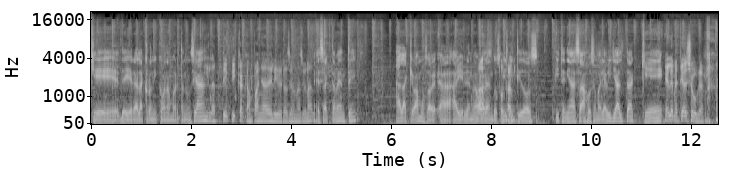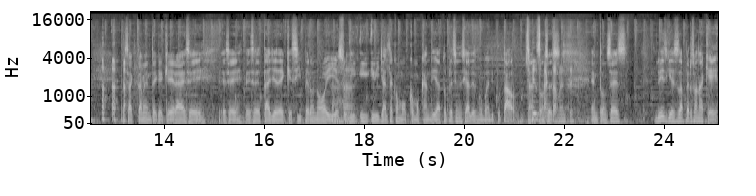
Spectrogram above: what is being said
que de ahí era la crónica de una muerte anunciada. y la típica campaña de liberación nacional. Exactamente. A la que vamos a, a- a ir de nuevo Ah, ahora en total. 2022. Y tenías a José María Villalta, que Él le metía el sugar. exactamente, que, que era ese, ese, ese detalle de que sí, pero no. Y, eso, y, y- y Villalta como, como candidato presidencial es muy buen diputado. O sea, entonces, Exactamente. entonces, Luis Guy es esa persona que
